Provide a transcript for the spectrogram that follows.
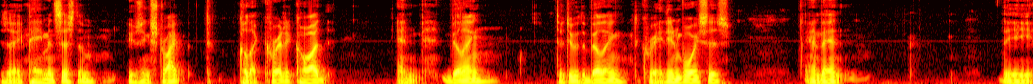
is a payment system using Stripe to collect credit card and billing, to do the billing, to create invoices, and then the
